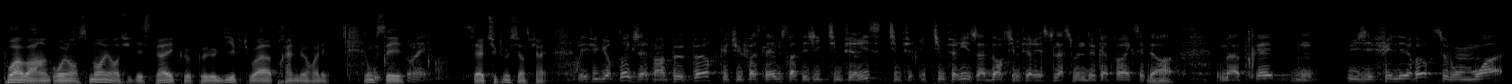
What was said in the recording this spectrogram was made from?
pour avoir un gros lancement et ensuite espérer que, que, le livre tu vois, prenne le relais. Donc c'est c'est là-dessus que je me suis inspiré. Mais figure-toi que j'avais un peu peur que tu fasses la même stratégie que Tim Ferriss. Tim, Tim Ferriss, j'adore Tim Ferriss, la semaine de 4 heures, etc. Mhm. Mais après, bon, j'ai fait l'erreur, selon moi,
